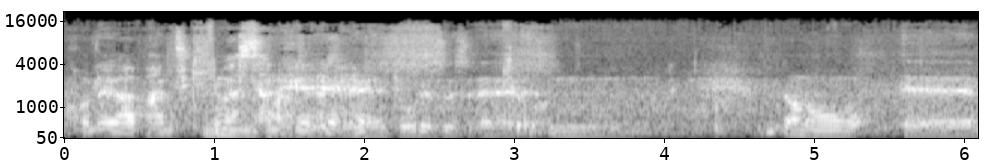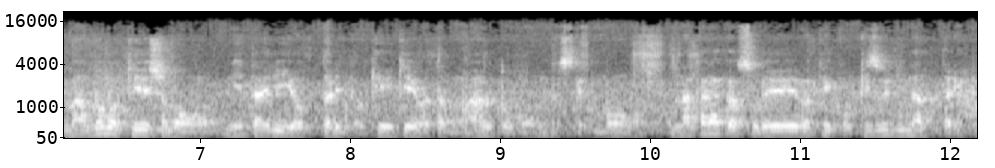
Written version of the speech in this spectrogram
これはパンチ効きましたね,、強烈ですね。あのえーまあ、どの経営者も似たり寄ったりの経験は多分あると思うんですけどもなかなかそれは結構傷になったりとか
